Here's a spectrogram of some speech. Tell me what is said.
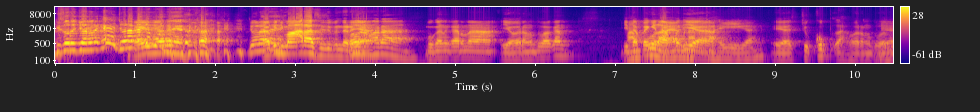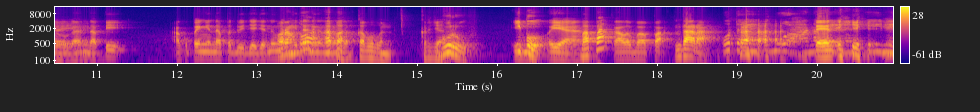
disuruh jualan lagi, eh jualan Eh, aja. jualan. Jualan Tapi aja. dimarah sih Oh, sebenarnya. marah. bukan karena ya orang tua kan kita Mampu pengen dapat ya, iya kan. ya cukup lah orang tua Iya, dulu iya, kan iya. tapi aku pengen dapat duit jajan tuh Orang tua dengan apa? orang tua. Kak Bubun? Kerja. guru Ibu? iya Bapak? kalau bapak tentara Oh, TNI. Wah, anak TNI. ini.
